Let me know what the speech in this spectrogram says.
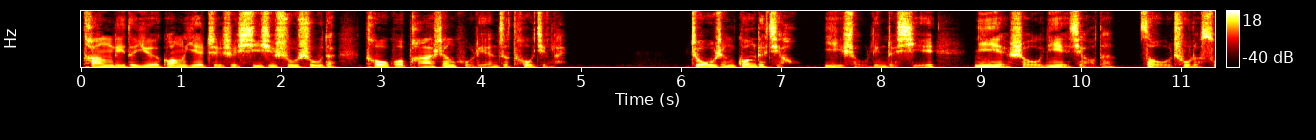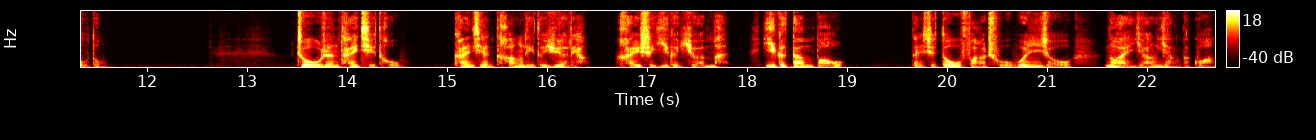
堂里的月光也只是稀稀疏疏的透过爬山虎帘子透进来。周仁光着脚，一手拎着鞋。蹑手蹑脚的走出了树洞。周人抬起头，看见堂里的月亮还是一个圆满，一个单薄，但是都发出温柔暖洋洋的光，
